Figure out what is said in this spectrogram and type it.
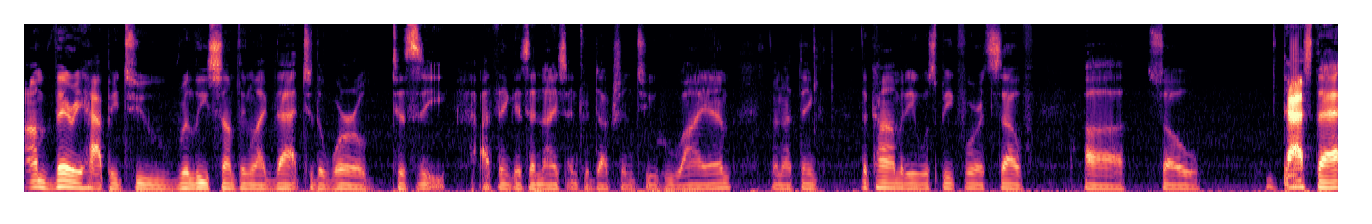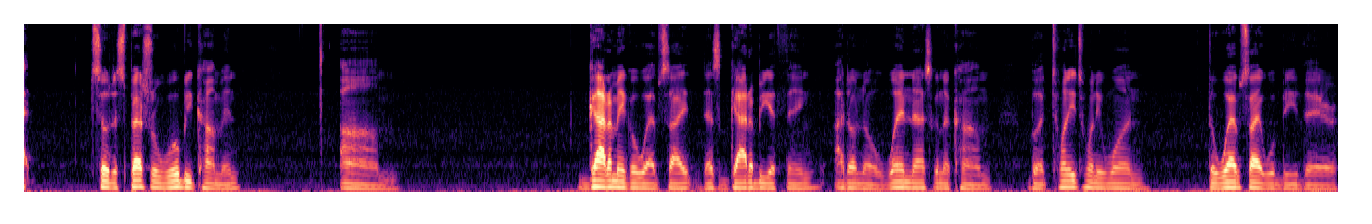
I'm very happy to release something like that to the world to see. I think it's a nice introduction to who I am, and I think the comedy will speak for itself. Uh, so that's that. So the special will be coming. Um, gotta make a website. That's gotta be a thing. I don't know when that's gonna come, but 2021, the website will be there.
